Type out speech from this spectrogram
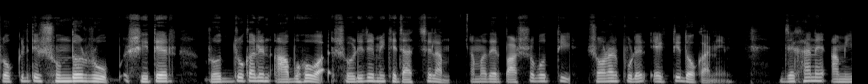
প্রকৃতির সুন্দর রূপ, শীতের রৌদ্রকালীন আবহাওয়া শরীরে মেখে যাচ্ছিলাম আমাদের পার্শ্ববর্তী সোনারপুরের একটি দোকানে, যেখানে আমি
